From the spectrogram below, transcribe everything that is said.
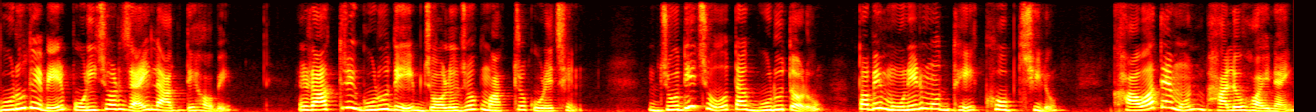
গুরুদেবের পরিচর্যায় লাগতে হবে। রাত্রে গুরুদেব জলযোগ মাত্র করেছেন। যদিচ তা গুরুতর তবে মনের মধ্যে ক্ষোভ ছিল। খাওয়া তেমন ভালো হয় নাই।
